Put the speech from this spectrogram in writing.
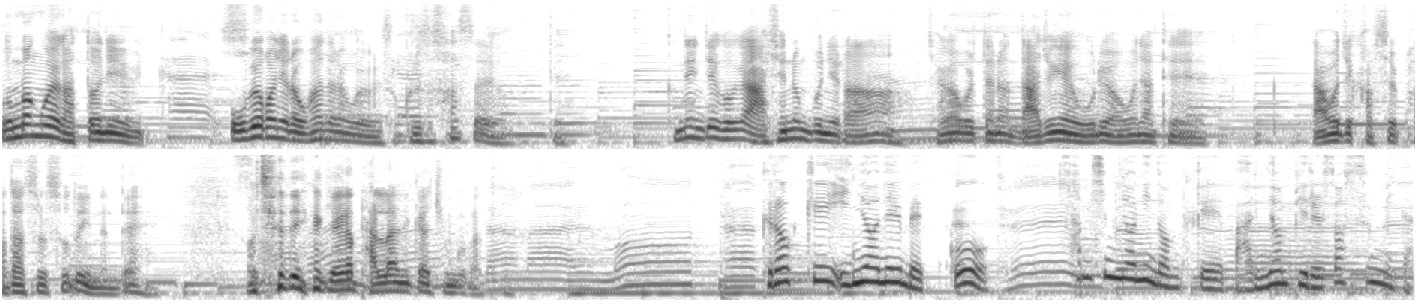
문방구에 갔더니 500원이라고 하더라고요. 그래서 그래서 샀어요. 그때. 근데 이제 거기 아시는 분이라 제가 볼 때는 나중에 우리 어머니한테 나머지 값을 받았을 수도 있는데 어쨌든 걔가 달라니까 준 것 같아요. 그렇게 인연을 맺고 30년이 넘게 만년필을 썼습니다.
